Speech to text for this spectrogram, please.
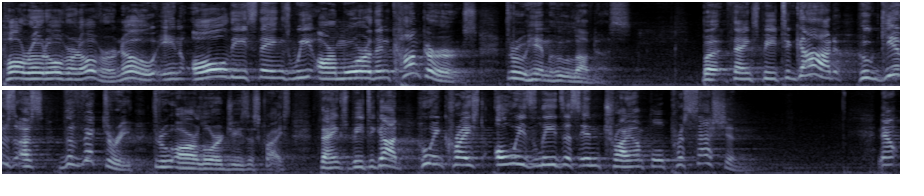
Paul wrote over and over No, in all these things we are more than conquerors through him who loved us. But thanks be to God who gives us the victory through our Lord Jesus Christ. Thanks be to God who in Christ always leads us in triumphal procession. Now,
